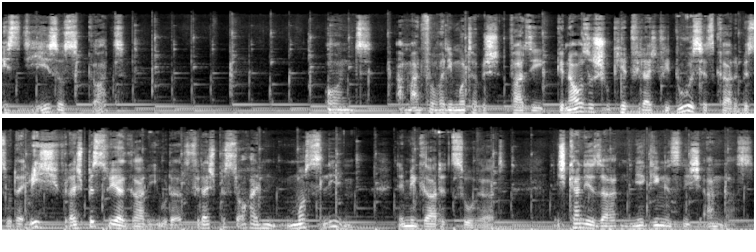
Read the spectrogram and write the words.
ist Jesus Gott? Und am Anfang war die Mutter, war sie genauso schockiert vielleicht wie du es jetzt gerade bist oder ich. Vielleicht bist du ja gerade oder vielleicht bist du auch ein Muslim, der mir gerade zuhört. Ich kann dir sagen, mir ging es nicht anders.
